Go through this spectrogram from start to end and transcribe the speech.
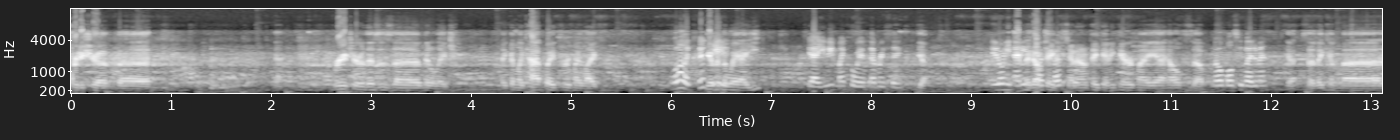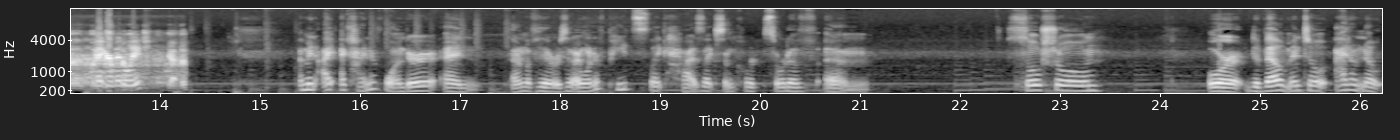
Pretty sure I've, uh, pretty sure this is uh, middle age. Like I'm like halfway through my life. Well, it could Given be. the way I eat, Yeah, you eat microwave everything. yeah. You don't eat any I don't fresh take, and I don't take any care of my uh, health, so No multivitamin. yeah. So I think I'm uh, like At your middle age? Yeah. I mean, I, I kind of wonder, and I don't know if there was it. I wonder if Pete's like has like some sort of um, social or developmental. I don't know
